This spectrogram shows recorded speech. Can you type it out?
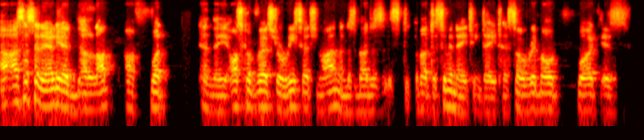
Uh, as I said earlier, a lot of what in the AuScope virtual research environment is about is, is about disseminating data. So remote work is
